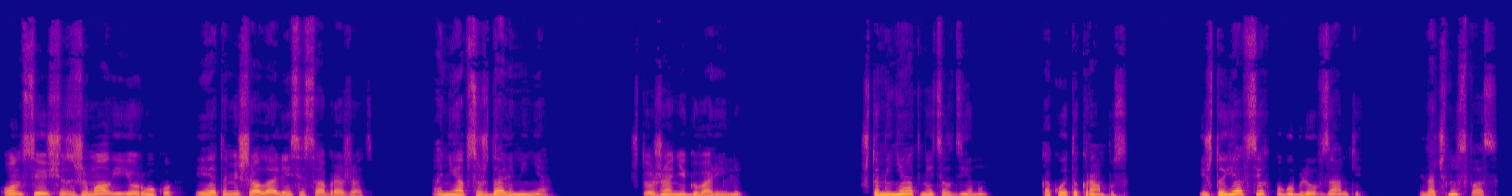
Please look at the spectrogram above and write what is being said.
Он все еще сжимал ее руку, и это мешало Олесе соображать. Они обсуждали меня. Что же они говорили? Что меня отметил демон, какой-то Крампус, и что я всех погублю в замке, и начну с вас.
